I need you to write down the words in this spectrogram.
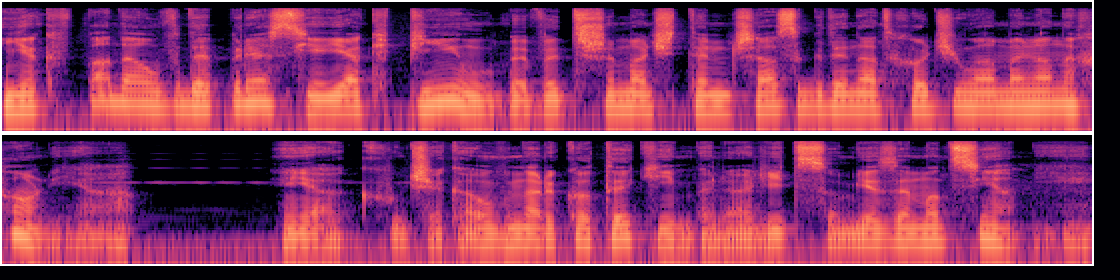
Jak wpadał w depresję, jak pił, by wytrzymać ten czas, gdy nadchodziła melancholia? Jak uciekał w narkotyki, by radzić sobie z emocjami?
